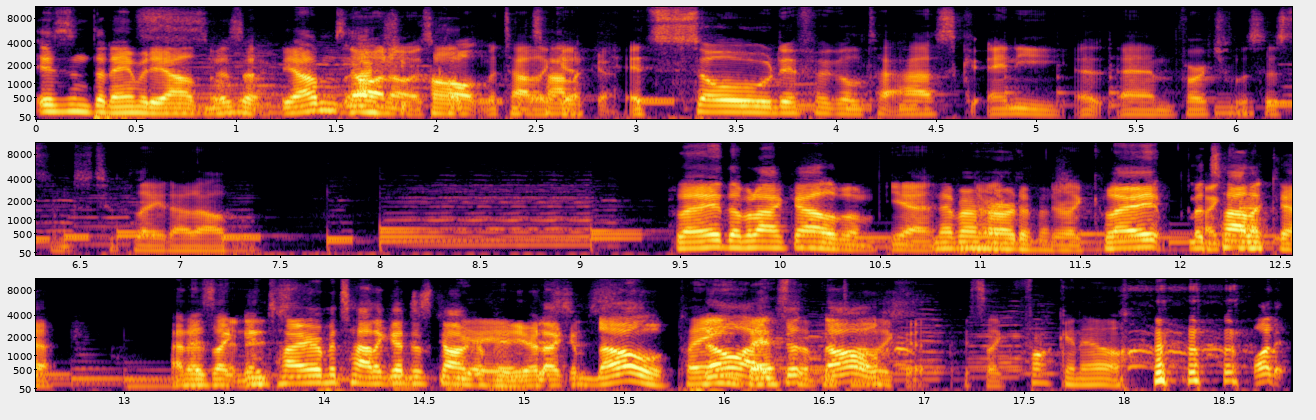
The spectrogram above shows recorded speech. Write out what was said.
isn't the name of the album, is it? The album's no, actually no, it's called, called, Metallica. It's so difficult to ask any uh, um, virtual assistant to play that album. Play the Black Album. Yeah, Never heard like- of it. like, Play Metallica. And it's like And it's- entire Metallica discography. Yeah, yeah, You're like, no, Playing no, I best just of no. It's like fucking hell. What?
